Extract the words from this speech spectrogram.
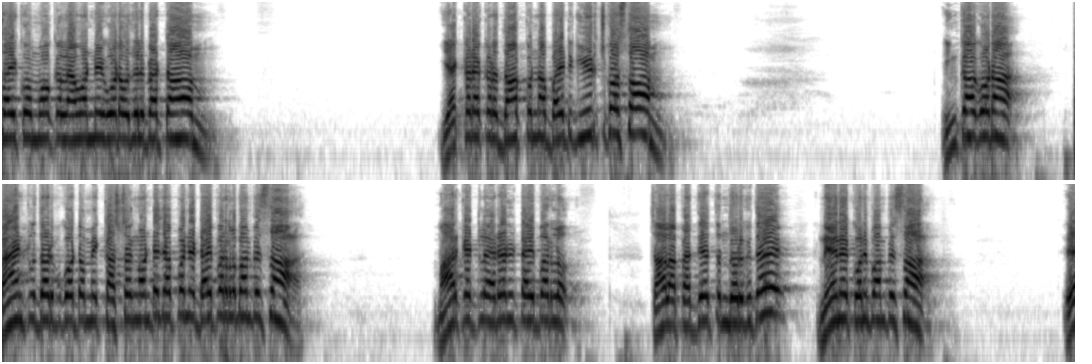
సైకో మోకలు ఎవరిని కూడా వదిలిపెట్టాం. ఎక్కడెక్కడ దాక్కున్నా బయటికి ఈడ్చుకొస్తాం. ఇంకా కూడా ప్యాంట్లు దడుపుకోవటం మీకు కష్టంగా ఉంటే చెప్పండి డైపర్లు పంపిస్తా. మార్కెట్లో ఎడల్ట్ డైపర్లు చాలా పెద్ద ఎత్తున దొరికితే నేనే కొని పంపిస్తా. ఏ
